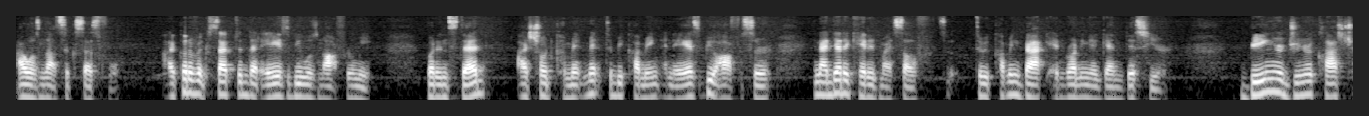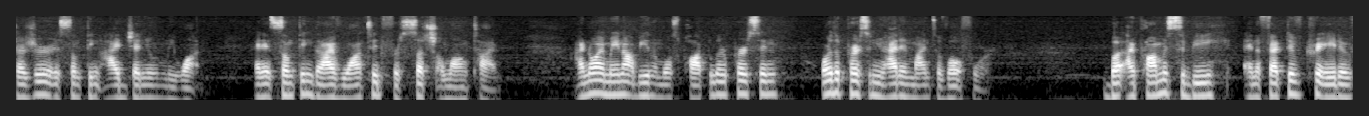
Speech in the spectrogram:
I was not successful. I could have accepted that ASB was not for me, but instead, I showed commitment to becoming an ASB officer and I dedicated myself to, coming back and running again this year. Being your junior class treasurer is something I genuinely want, and it's something that I've wanted for such a long time. I know I may not be the most popular person or the person you had in mind to vote for, but I promise to be an effective, creative,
